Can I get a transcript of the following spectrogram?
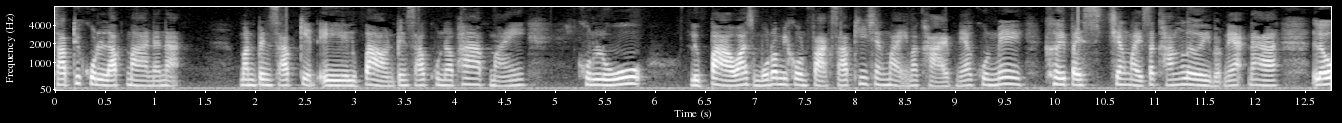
ซับที่คุณรับมานั้นอะมันเป็นซับเกรด A หรือเปล่า มันเป็นซับคุณภาพไหม คุณรู้หรือเปล่าว่าสมมุติว่ามีคนฝากซับที่เชียงใหม่มาขายแบบนี้คุณไม่เคยไปเชียงใหม่สักครั้งเลยแบบนี้นะคะ แล้ว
